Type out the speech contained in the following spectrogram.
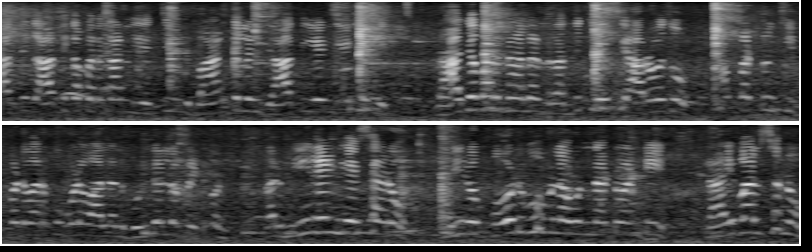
ఆర్థిక ఆర్థిక పథకాన్ని తెచ్చింది బ్యాంకులను జాతీయం చేసింది రాజభరణాలను రద్దు చేసి ఆ రోజు అప్పటి నుంచి ఇప్పటి వరకు కూడా వాళ్ళని గుండెల్లో పెట్టుకుని. మరి మీరేం చేశారు? మీరు పోడు భూమిలో ఉన్నటువంటి ట్రైబల్స్ను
